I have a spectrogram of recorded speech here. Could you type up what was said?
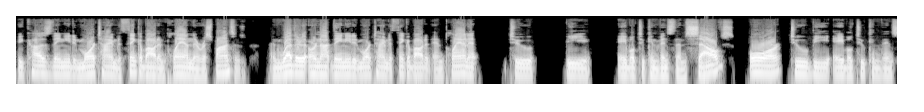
because they needed more time to think about and plan their responses. And whether or not they needed more time to think about it and plan it to be able to convince themselves or to be able to convince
